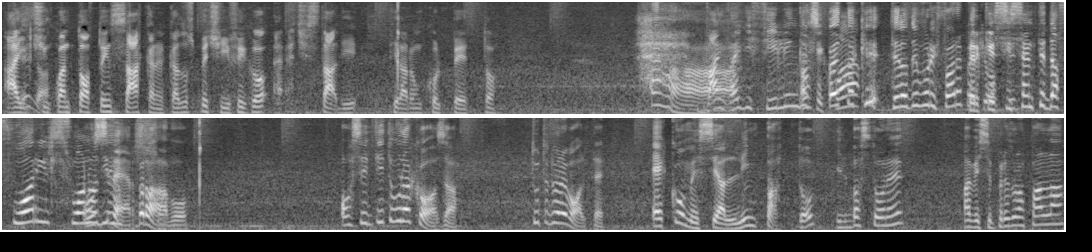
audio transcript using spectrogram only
hai esatto. 58 in sacca nel caso specifico, eh, ci sta di tirare un colpetto. Ah, vai, vai di feeling. Aspetta che, qua... che te la devo rifare perché, perché si sente da fuori il suono diverso. bravo. Ho sentito una cosa, tutte e due le volte. È come se all'impatto il bastone avesse preso la palla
